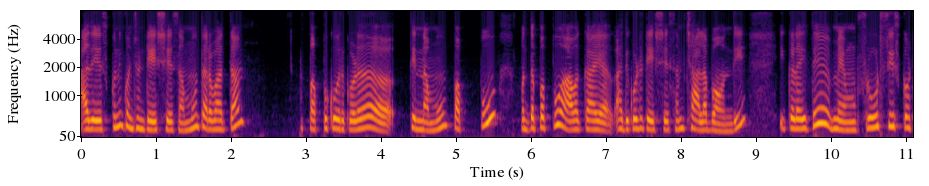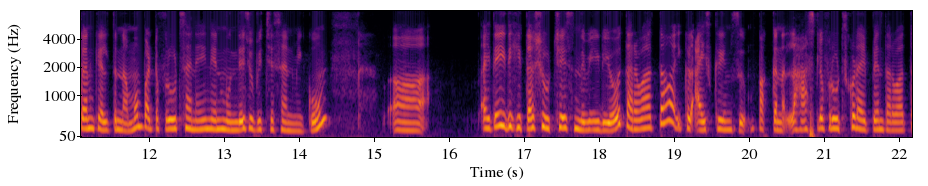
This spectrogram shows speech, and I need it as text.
అది వేసుకుని కొంచెం టేస్ట్ చేసాము. తర్వాత పప్పు కూర కూడా తిన్నాము. పప్పు ముద్దపప్పు ఆవకాయ అది కూడా టేస్ట్ చేసాం. చాలా బాగుంది. ఇక్కడైతే మేము ఫ్రూట్స్ తీసుకోవడానికి వెళ్తున్నాము బట్ ఫ్రూట్స్ అనేవి నేను ముందే చూపించేసాను మీకు. అయితే ఇది హిత షూట్ చేసింది వీడియో. తర్వాత ఇక్కడ ఐస్ క్రీమ్స్ పక్కన లాస్ట్లో ఫ్రూట్స్ కూడా అయిపోయిన తర్వాత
